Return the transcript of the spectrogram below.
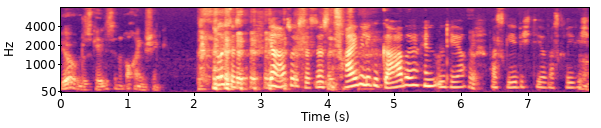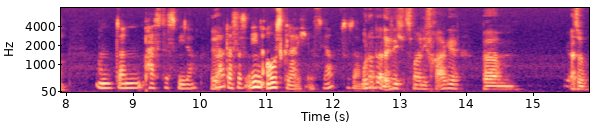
ja, und das Geld ist ja dann auch ein Geschenk. So ist es. Ja, so ist es. Das ist eine freiwillige Gabe hin und her. Ja. Was gebe ich dir, was kriege ich? Ja. Und dann passt es wieder. Ja. Ja. dass es wie ein Ausgleich ist, ja, zusammen. Und da, hätte ich jetzt mal die Frage, ähm, also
